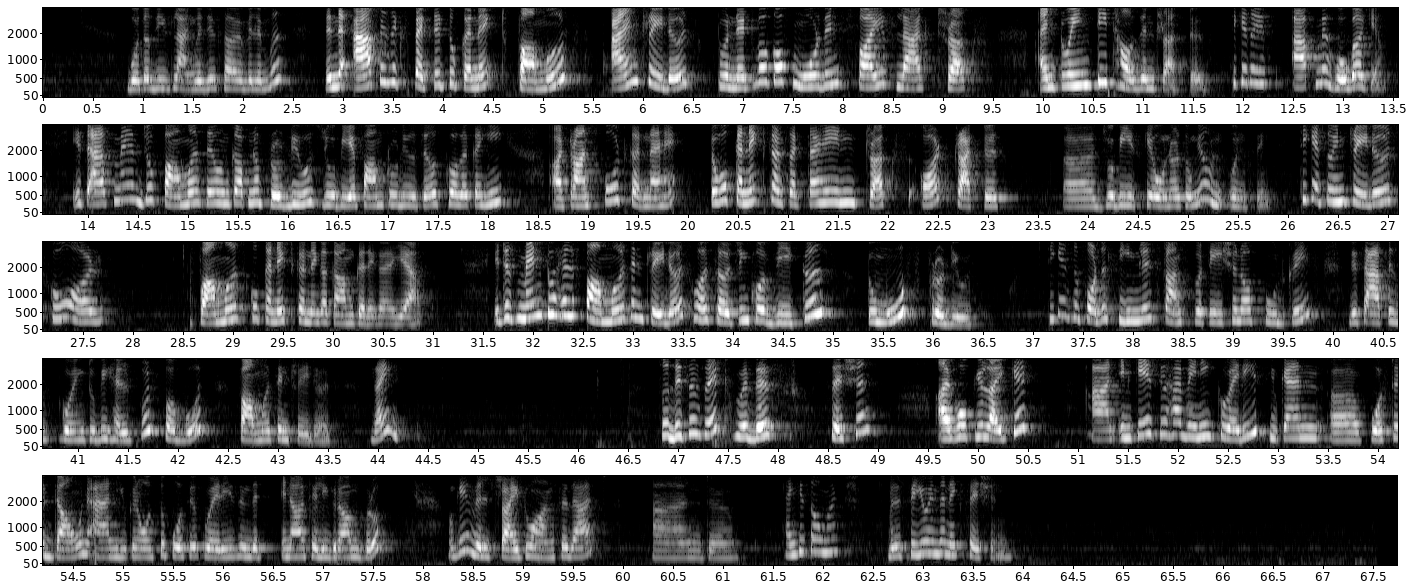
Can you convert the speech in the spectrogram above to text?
both of these languages are available then the app is expected to connect farmers and traders to a network of more than 5 lakh trucks and 20,000 tractors ठीक है? तो इस app में होगा क्या? इस app में जो फार्मर्स है उनका अपना प्रोड्यूस जो भी है फार्म प्रोड्यूस है उसको अगर कहीं ट्रांसपोर्ट करना है तो वो कनेक्ट कर सकता है इन ट्रक्स और ट्रैक्टर्स जो भी इसके ओनर्स होंगे उन, उनसे। ठीक है? तो इन ट्रेडर्स को और फार्मर्स को कनेक्ट करने का काम करेगा ये app it is meant to help farmers and traders who are searching for vehicles to move produce ठीक है? तो for the seamless transportation of food grains this app is going to be helpful for both farmers and traders, right? So this is it with this session. I hope you like it. And in case you have any queries you can uh, post it down and you can also post your queries in the in our telegram group. Okay we'll try to answer that. And uh, thank you so much. We'll see you in the next session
